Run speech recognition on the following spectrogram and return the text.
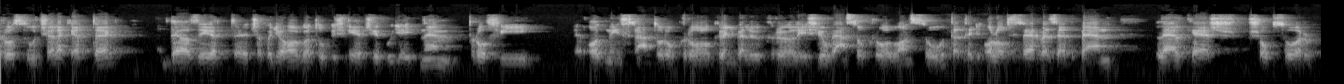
rosszul cselekedtek, de azért csak, hogy a hallgatók is értsék, ugye itt nem profi adminisztrátorokról, könyvelőkről és jogászokról van szó, tehát egy alapszervezetben lelkes, sokszor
